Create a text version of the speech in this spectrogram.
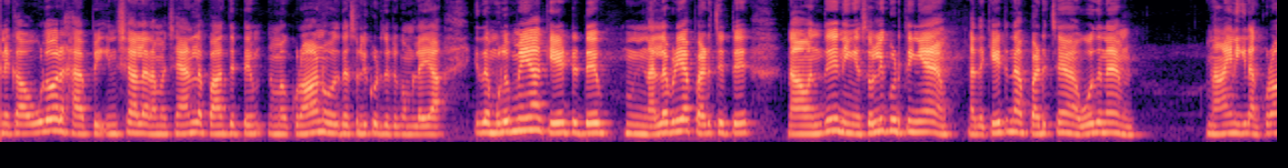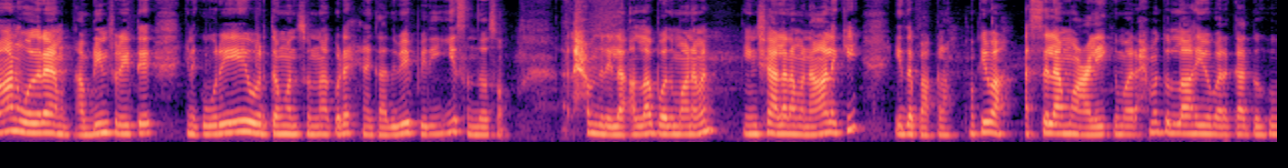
எனக்கு அவ்வளோ ஒரு ஹாப்பி இன்ஷால்லா நம்ம சேனலை பார்த்துட்டு நம்ம குரான் ஓதுற சொல்லி கொடுத்துட்ருக்கோம் இல்லையா? இதை முழுமையாக கேட்டுட்டு நல்லபடியாக படிச்சுட்டு நான் வந்து நீங்கள் சொல்லி கொடுத்தீங்க. அதை கேட்டு நான் படித்தேன் ஓதுனேன். நான் இன்றைக்கி நான் குரான் ஓதுறேன் அப்படின்னு சொல்லிட்டு எனக்கு ஒரே ஒருத்தவங்க வந்து சொன்னால் கூட எனக்கு அதுவே பெரிய சந்தோஷம். அலமதுல்லா அல்லா போதுமானவன். இன்ஷா அல்லா நம்ம நாளைக்கு இதை பார்க்கலாம். ஓகேவா? அஸ்லாம் வலைக்கம் வரமத்துல்லாஹி வரகாத்துஹூ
